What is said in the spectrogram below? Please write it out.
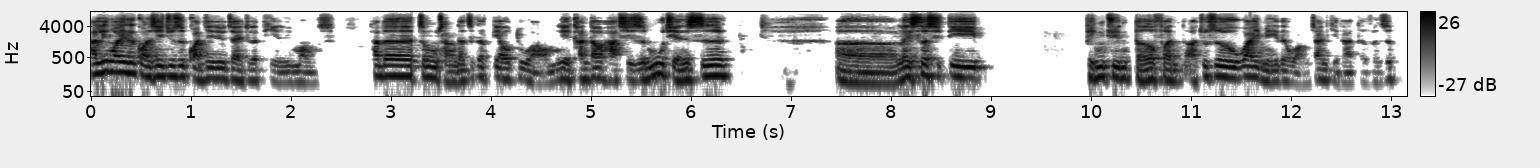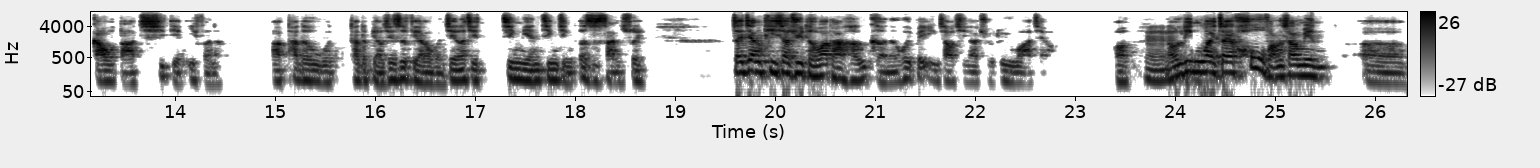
那另外一个关系就是关键就在这个 t e l e Mons，他的中场的这个调度啊，我们可以看到他其实目前是，呃，类似是第一。平均得分啊，就是外媒的网站给他得分是高达七点一分啊，啊，他的稳，他的表现是非常稳健，而且今年仅仅二十三岁，再这样踢下去的话，他很可能会被英超其他球队挖角，哦，嗯，然后另外在后防上面，呃，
